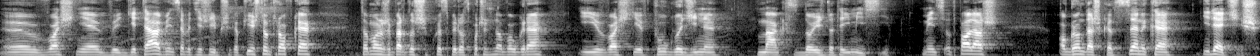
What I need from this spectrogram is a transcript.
e, właśnie w GTA, więc nawet jeżeli przegapiłeś tą trofkę, to możesz bardzo szybko sobie rozpocząć nową grę i właśnie w pół godziny max dojść do tej misji. Więc odpalasz, oglądasz cutscenkę i lecisz.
